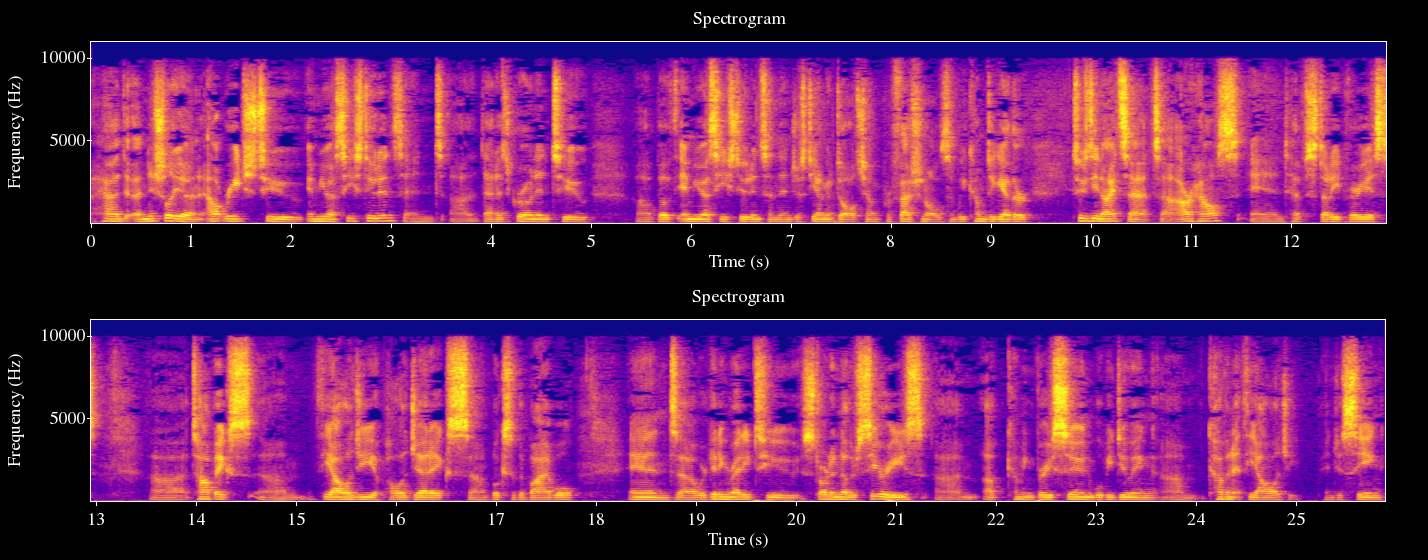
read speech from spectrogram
had initially an outreach to MUSC students, and uh, that has grown into uh, both MUSC students and then just young adults, young professionals. And we come together Tuesday nights at uh, our house and have studied various uh, topics um, theology, apologetics, books of the Bible. And we're getting ready to start another series um, upcoming very soon. We'll be doing um, covenant theology and just seeing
